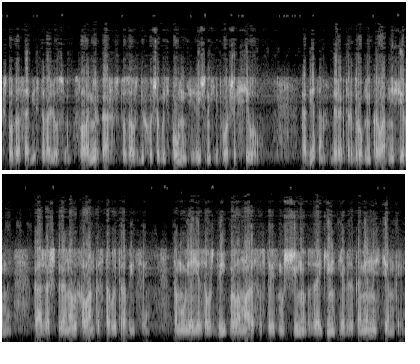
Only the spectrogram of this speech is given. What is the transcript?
Што да асабістага лёсу, Славамир кажа, што заўжды хоча быць поўным фізычных і творчых сілаў. Кабета, дырэктар дробнай прыватнай фірмы, кажа, што яна выхаванка старой традыцыі. Таму ў яе заўжды была мара сустрэць мужчыну, за якім як за каменнай сценкай.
